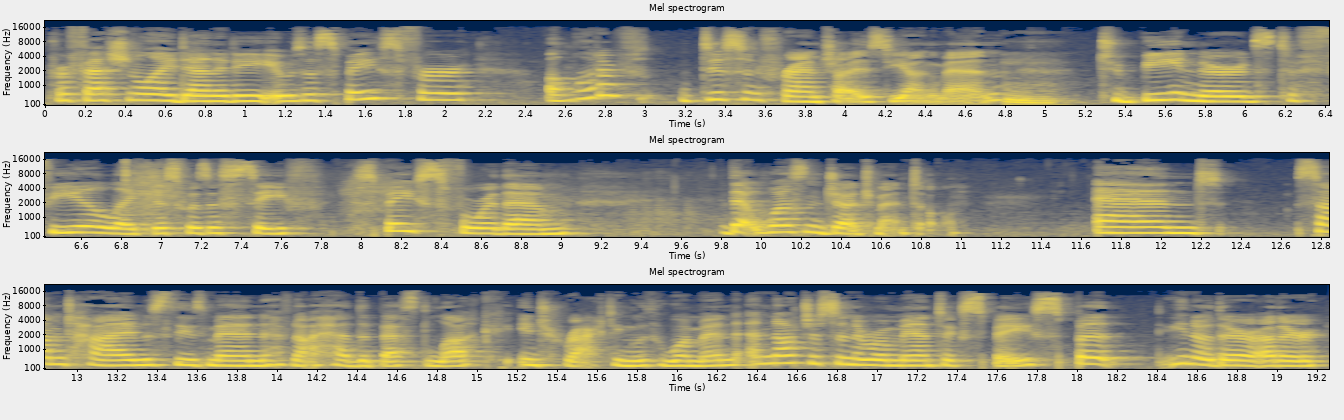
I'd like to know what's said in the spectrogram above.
professional identity. It was a space for a lot of disenfranchised young men hmm. to be nerds, to feel like this was a safe space for them that wasn't judgmental. And sometimes these men have not had the best luck interacting with women, and not just in the romantic space, but you know, there are other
